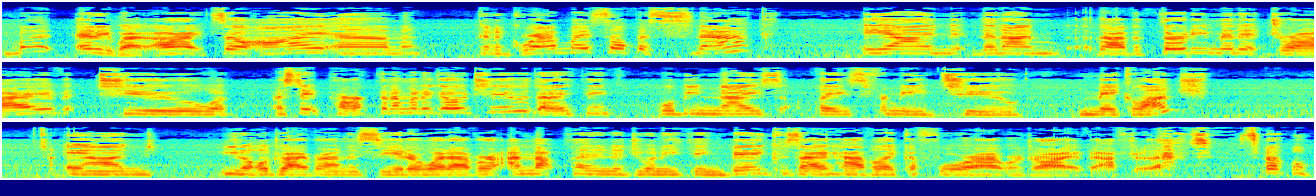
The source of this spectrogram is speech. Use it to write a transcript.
But anyway, all right, so I am gonna grab myself a snack and then I'm I have a 30 minute drive to a state park that I'm gonna go to that I think will be nice place for me to make lunch. And you know, I'll drive around and see it or whatever. I'm not planning to do anything big because I have like a four hour drive after that. So,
